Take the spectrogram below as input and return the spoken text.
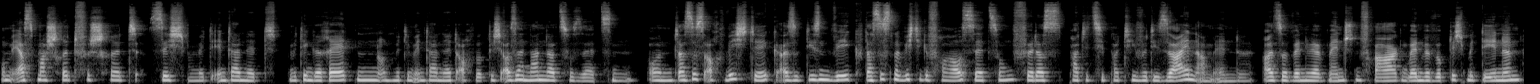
um erstmal Schritt für Schritt sich mit Internet Internet, mit den Geräten und mit dem Internet auch wirklich auseinanderzusetzen. Und das ist auch wichtig. Also diesen Weg, das ist eine wichtige Voraussetzung für das partizipative Design am Ende. Also wenn wir Menschen fragen, wenn wir wirklich mit denen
